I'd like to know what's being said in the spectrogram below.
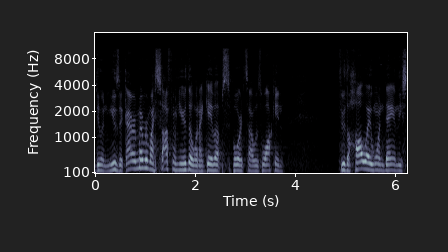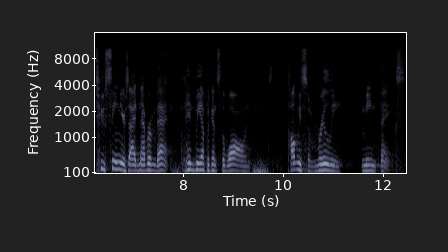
doing music. I remember my sophomore year though, when I gave up sports, I was walking through the hallway one day, and these two seniors I had never met pinned me up against the wall and called me some really mean things.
